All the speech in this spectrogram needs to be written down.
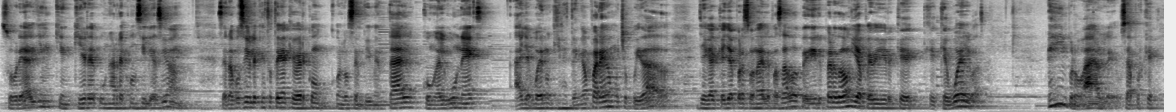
sobre alguien quien quiere una reconciliación. ¿Será posible que esto tenga que ver con, con lo sentimental, con algún ex? Haya, bueno, quienes tengan pareja, mucho cuidado. Llega aquella persona del pasado a pedir perdón y a pedir que, que, que vuelvas. Es improbable, o sea, porque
